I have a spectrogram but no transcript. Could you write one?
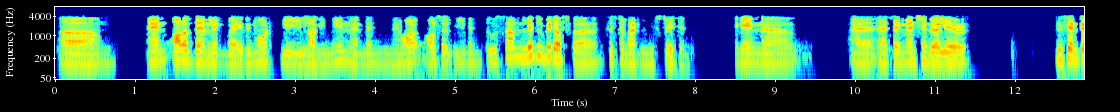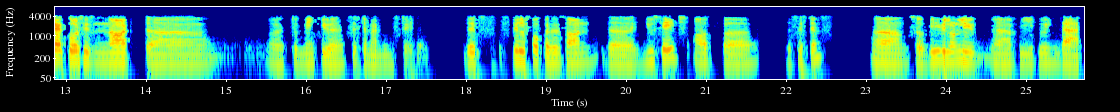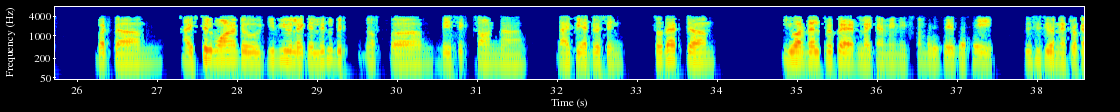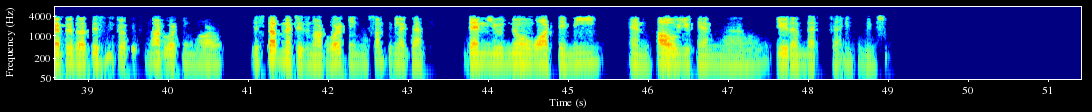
Um, and all of them like by remotely logging in and then you may also even do some little bit of uh, system administration. Again uh, as I mentioned earlier this entire course is not uh, uh, to make you a system administrator this still focuses on the usage of uh, the systems. Um, so we will only uh, be doing that. But um, I still wanted to give you like a little bit of uh, basics on uh, IP addressing so that um, you are well prepared. Like I mean if somebody says that hey this is your network address or this network is not working or the subnet is not working or something like that then you know what they mean and how you can uh, give them that uh, information.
